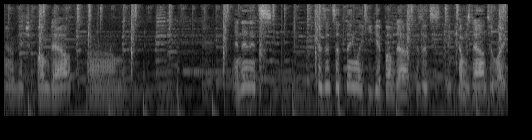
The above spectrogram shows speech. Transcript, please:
It'll get you bummed out, um, and then it's because it's a thing like you get bummed out because it's it comes down to like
